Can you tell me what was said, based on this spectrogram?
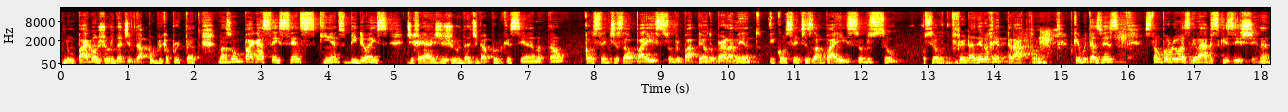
Não pagam juro da dívida pública, portanto, nós vamos pagar 600, 500 bilhões de reais de juro da dívida pública esse ano. Então, conscientizar o país sobre o papel do parlamento e conscientizar o país sobre o seu, o seu verdadeiro retrato. Né? Porque muitas vezes são problemas graves que existem. Né?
